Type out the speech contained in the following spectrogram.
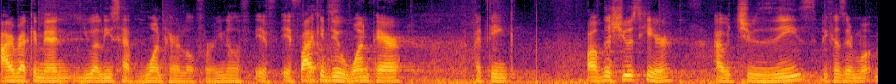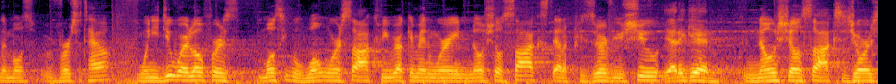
I recommend you at least have one pair of loafer. You know, if, if, if I could do one pair, I think of the shoes here, I would choose these because they're mo- the most versatile. When you do wear loafers, most people won't wear socks. We recommend wearing no-show socks. That'll preserve your shoe. Yet again, No-show socks. George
